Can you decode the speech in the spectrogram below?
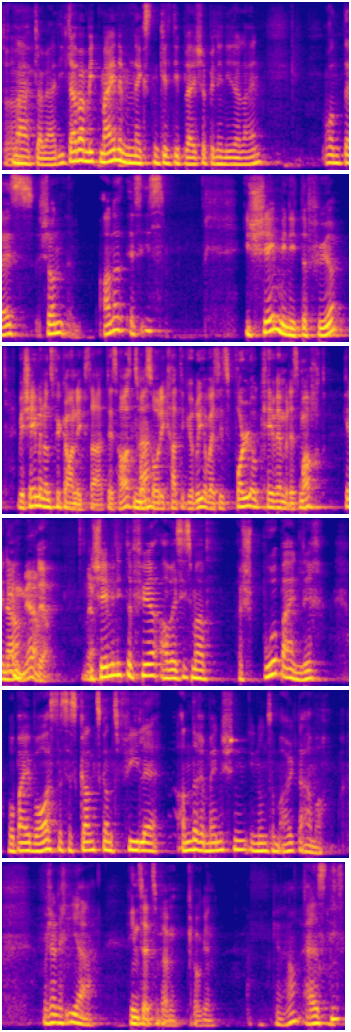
Da, Na, glaube ich auch. Ich glaube, auch mit meinem nächsten Guilty Pleasure bin ich nicht allein. Und das ist schon anders. Es ist. Ich schäme mich nicht dafür. Wir schämen uns für gar nichts da. Das heißt zwar Nein. so die Kategorie, aber es ist voll okay, wenn man das macht. Genau. Eben, ja. Ja. Ja. Ich schäme mich nicht dafür, aber es ist mir eine Spur peinlich. Wobei ich weiß, dass es ganz, ganz viele andere Menschen in unserem Alter auch machen. Wahrscheinlich ich auch. Hinsetzen beim Krogen. Genau. Erstens.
